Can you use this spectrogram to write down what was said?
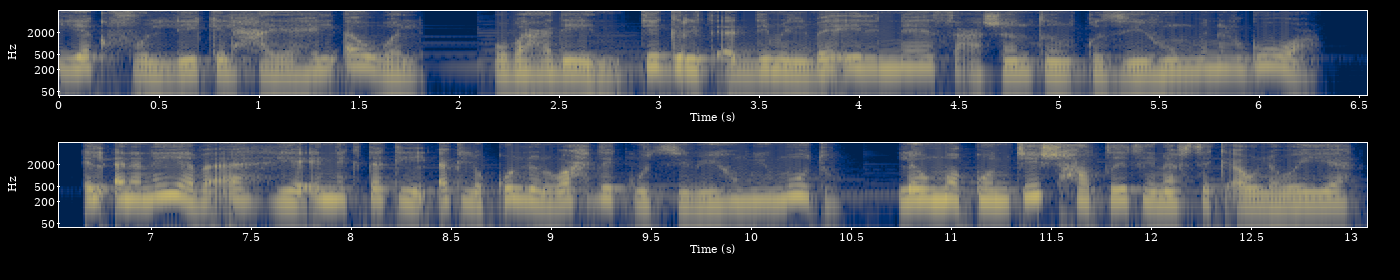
يكفل ليك الحياة الأول وبعدين تجري تقدمي الباقي للناس عشان تنقذيهم من الجوع. الأنانية بقى هي إنك تاكلي الأكل كله لوحدك وتسيبيهم يموتوا. لو ما كنتيش حطيتي نفسك أولوية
